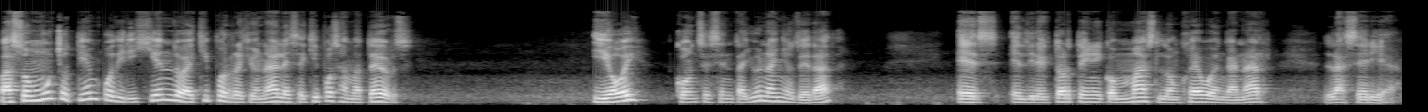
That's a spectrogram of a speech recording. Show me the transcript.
pasó mucho tiempo dirigiendo a equipos regionales, equipos amateurs. Y hoy, con 61 años de edad, es el director técnico más longevo en ganar la Serie A.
